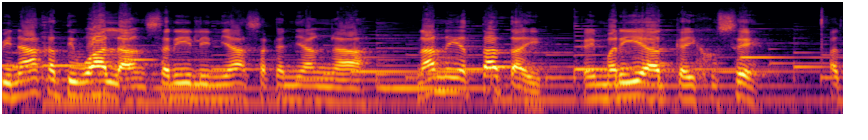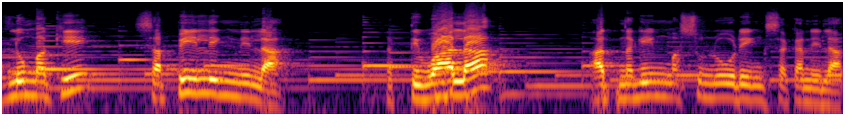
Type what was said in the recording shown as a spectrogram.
Pinakatiwala ang sarili niya sa kanyang ah, nanay at tatay, kay Maria at kay Jose. At lumaki sa piling nila. Nagtiwala at naging masunuring sa kanila.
